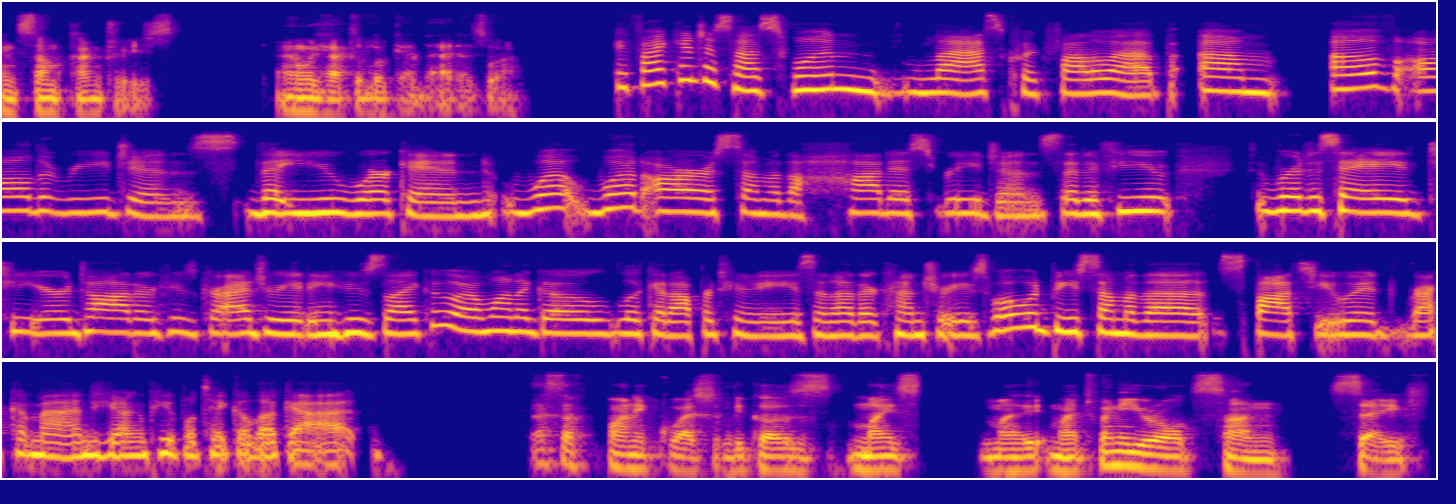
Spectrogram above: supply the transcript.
in some countries and we have to look at that as well. If i can just ask one last quick follow-up um, of all the regions that you work in what what are some of the hottest regions that if you were to say to your daughter who's graduating who's like oh i want to go look at opportunities in other countries what would be some of the spots you would recommend young people take a look at? That's a funny question because my my my 20 year old son safe.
